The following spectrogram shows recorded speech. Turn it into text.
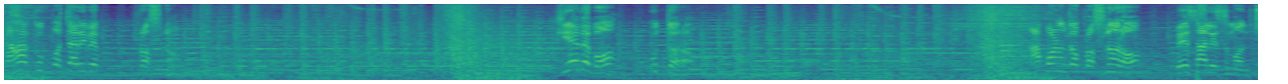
କାହାକୁ ପଚାରିବେ ପ୍ରଶ୍ନ କିଏ ଦେବ ଉତ୍ତର ଆପଣଙ୍କ ପ୍ରଶ୍ନର ବେସାଲିସ ମଞ୍ଚ।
